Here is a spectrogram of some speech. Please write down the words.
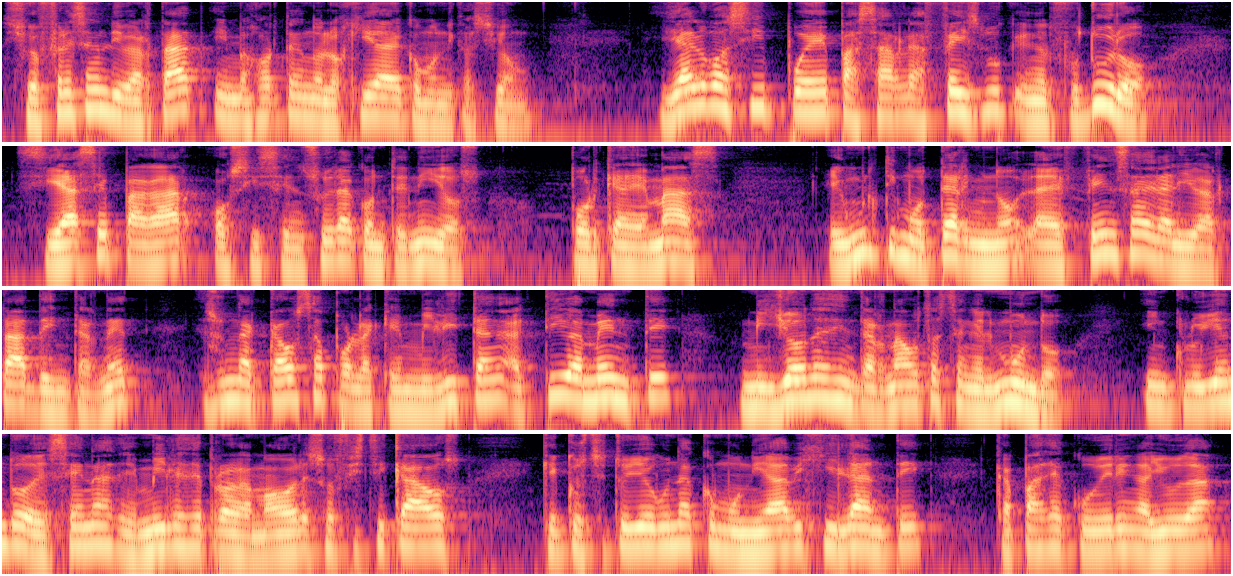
si ofrecen libertad y mejor tecnología de comunicación. Y algo así puede pasarle a Facebook en el futuro, si hace pagar o si censura contenidos, porque además en último término, la defensa de la libertad de Internet es una causa por la que militan activamente millones de internautas en el mundo, incluyendo decenas de miles de programadores sofisticados que constituyen una comunidad vigilante capaz de acudir en ayuda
